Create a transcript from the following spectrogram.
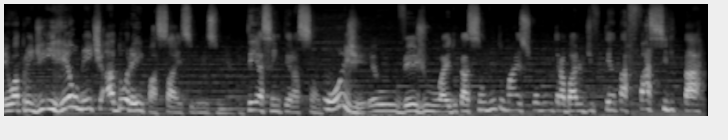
eu aprendi e realmente adorei passar esse conhecimento, ter essa interação. Hoje eu vejo a educação muito mais como um trabalho de tentar facilitar,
